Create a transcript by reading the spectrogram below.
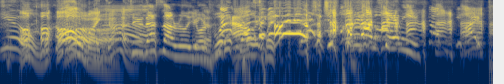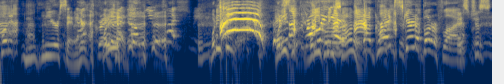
puke. Oh, wha- oh my God! Dude, that's not really you yours. go. What alley? Wait, She just put it on Sammy. I put it near Sammy. Here, Greg. What do you- No, you touched me. What do you think? Ah! What do you, th- what do you think's on it? Now. Greg's scared of butterflies. It's just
